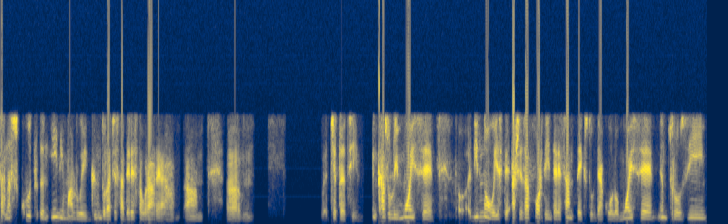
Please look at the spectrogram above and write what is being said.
s-a născut în inima lui gândul acesta de restaurare a, a, a cetății. În cazul lui Moise, din nou, este așezat foarte interesant textul de acolo. Moise, într-o zi,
